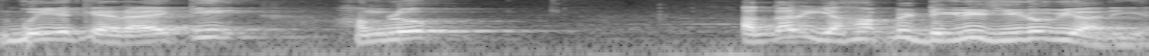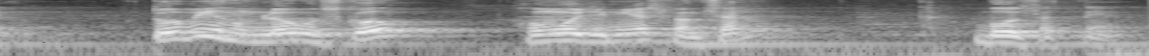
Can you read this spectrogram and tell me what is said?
वो ये कह रहा है कि हम लोग अगर यहाँ पे डिग्री ज़ीरो भी आ रही है तो भी हम लोग उसको होमोजीनियस फ़ंक्शन बोल सकते हैं।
